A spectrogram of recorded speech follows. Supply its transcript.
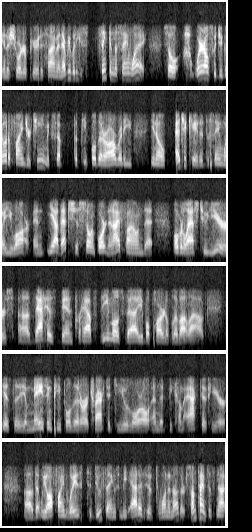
in a shorter period of time, and everybody's thinking the same way. So where else would you go to find your team except the people that are already, you know, educated the same way you are? And yeah, that's just so important. And I found that over the last two years, uh, that has been perhaps the most valuable part of Live Out Loud is the amazing people that are attracted to you, Loral, and that become active here. Uh, that we all find ways to do things and be additive to one another. Sometimes it's not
